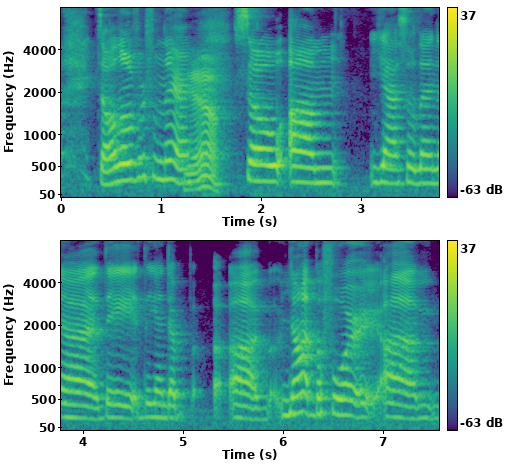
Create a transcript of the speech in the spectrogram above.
it's all over from there. Yeah. So um yeah, so then uh they they end up uh not before um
